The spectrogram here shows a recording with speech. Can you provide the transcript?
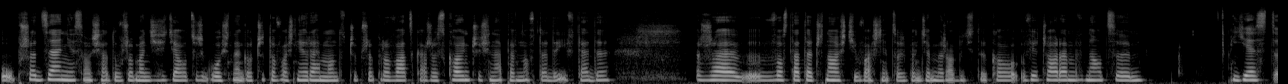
uprzedzenie sąsiadów, że będzie się działo coś głośnego, czy to właśnie remont, czy przeprowadzka, że skończy się na pewno wtedy i wtedy, że w ostateczności właśnie coś będziemy robić tylko wieczorem, w nocy jest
